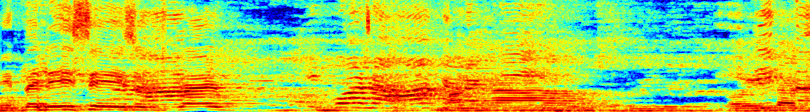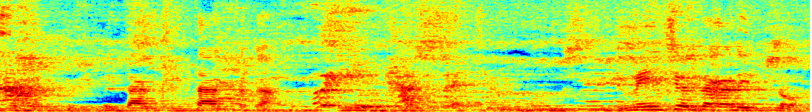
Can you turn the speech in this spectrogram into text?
Tita Daisy, subscribe. Ikaw na ha, Mga... O, itag, itag, itag, itag. I-mention ta ka dito.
